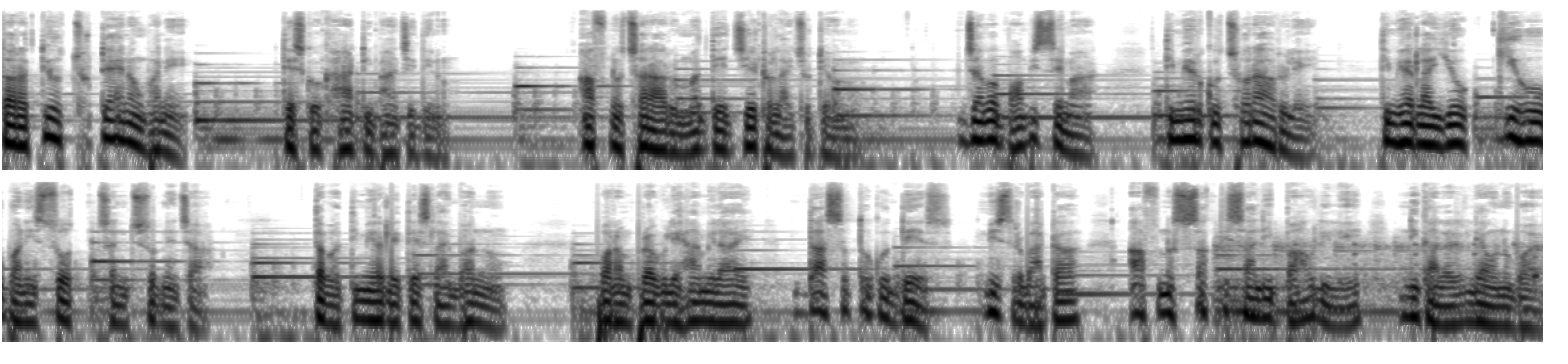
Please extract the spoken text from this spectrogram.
तर त्यो छुट्याएनौ भने त्यसको घाँटी भाँचिदिनु आफ्नो छोराहरूमध्ये जेठोलाई छुट्याउनु। जब भविष्यमा तिमीहरूको छोराहरूले तिमीहरूलाई यो के हो भनी सोध्छन् सोध्नेछ। तब तिमीहरूले त्यसलाई भन्नु परमप्रभुले हामीलाई दासत्वको देश मिश्रबाट आफ्नो शक्तिशाली बाहुलीले निकालेर ल्याउनु भयो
